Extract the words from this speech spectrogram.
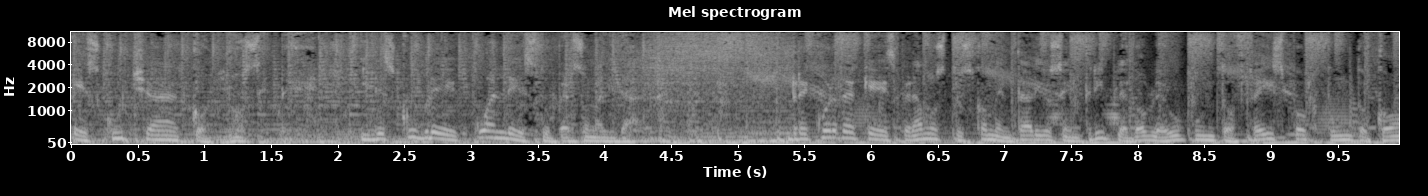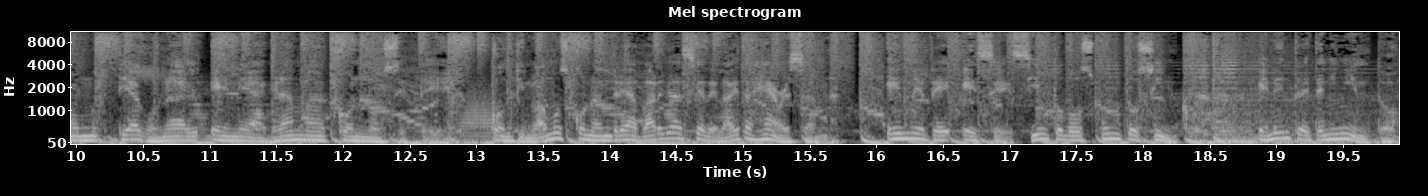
Escucha Conócete y descubre cuál es tu personalidad. Recuerda que esperamos tus comentarios en www.facebook.com diagonal Enneagrama Conócete. Continuamos con Andrea Vargas y Adelaida Harrison. MBS 102.5. En entretenimiento,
